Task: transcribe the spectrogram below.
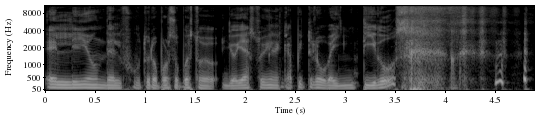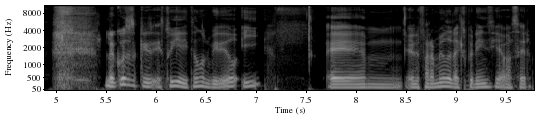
el León del futuro. Por supuesto, yo ya estoy en el capítulo 22. la cosa es que estoy editando el video y em, el farmeo de la experiencia va a ser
